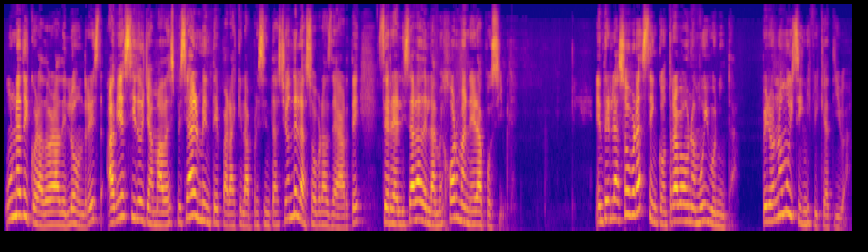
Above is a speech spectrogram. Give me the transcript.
Una decoradora de Londres había sido llamada especialmente para que la presentación de las obras de arte se realizara de la mejor manera posible. Entre las obras se encontraba una muy bonita, pero no muy significativa.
